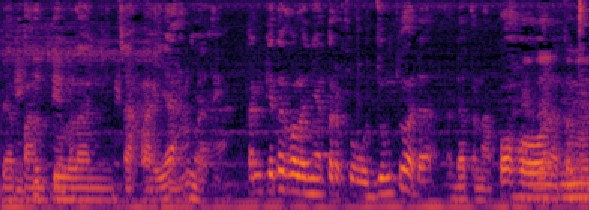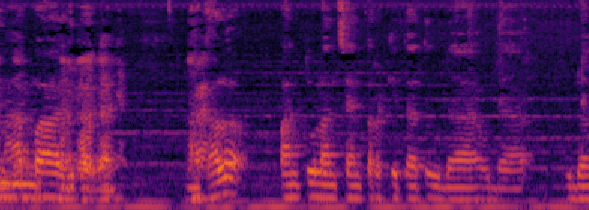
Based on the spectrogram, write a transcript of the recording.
ada pantulan ya, cahayanya Berarti. Kan kita kalau nyeter ke ujung tuh ada ada kena pohon atau Hmm, kena hmm, apa Ada gitu kan adanya. nah kalau pantulan center kita tuh udah udah udah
